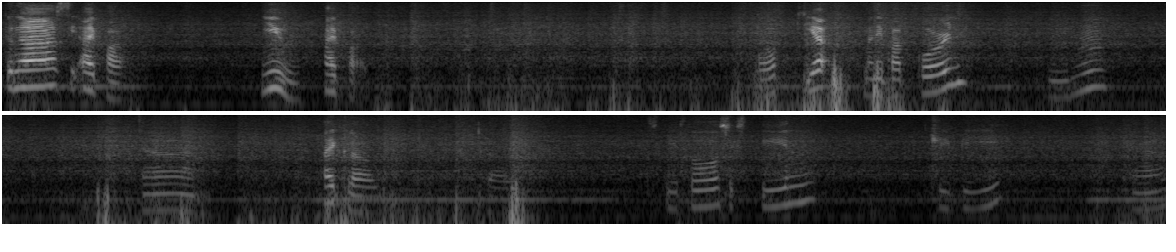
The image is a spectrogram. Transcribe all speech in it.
Ito na si iPod. You, iPod. Oh, yeah. Mani popcorn. Mhm. Yan. iCloud. Cloud. Tapos Dito, 16 GB. Yan.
